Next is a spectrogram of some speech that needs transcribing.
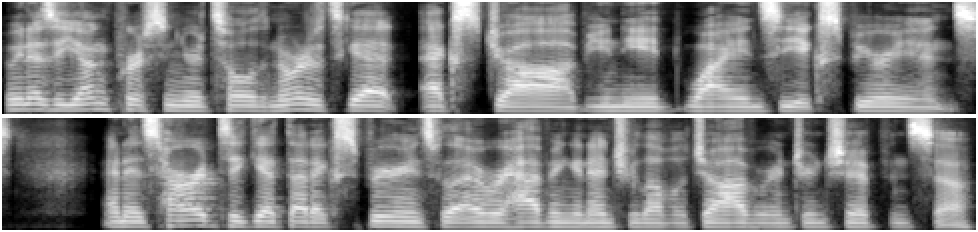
I mean, as a young person, you're told in order to get X job, you need Y and Z experience. And it's hard to get that experience without ever having an entry level job or internship. And so,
